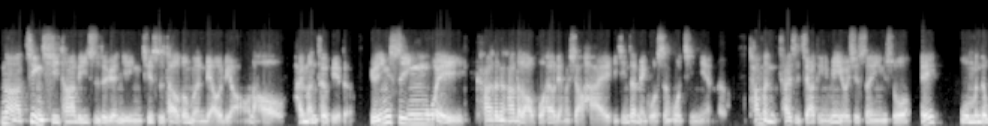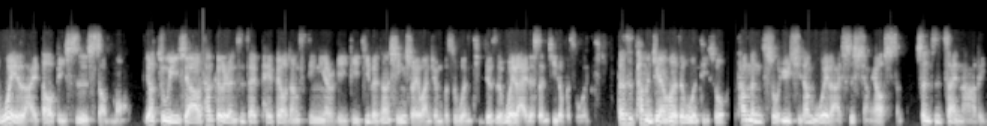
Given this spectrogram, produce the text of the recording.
那近期他离职的原因，其实他有跟我们聊一聊，然后还蛮特别的。原因是因为他跟他的老婆还有两个小孩已经在美国生活几年了，他们开始家庭里面有一些声音说：“哎，我们的未来到底是什么？”要注意一下，他个人是在 PayPal 当 Senior VP，基本上薪水完全不是问题，就是未来的生计都不是问题。但是他们居然会有这个问题，说他们所预期他们未来是想要什么，甚至在哪里？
